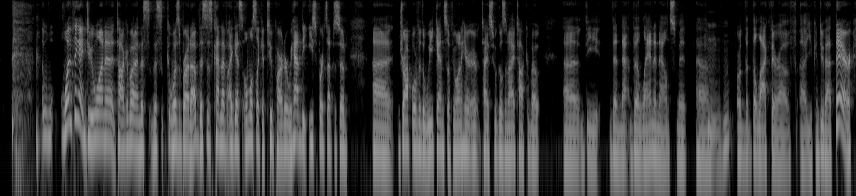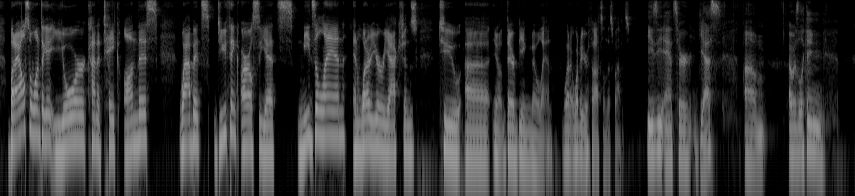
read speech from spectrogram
One thing I do want to talk about, and this this was brought up. This is kind of, I guess, almost like a two parter. We had the esports episode uh, drop over the weekend, so if you want to hear Ty Swiggles and I talk about uh, the the na- the LAN announcement um, Mhm. or the, the lack thereof, uh, you can do that there. But I also want to get your kind of take on this. Wabbits, do you think RLCS needs a LAN, and what are your reactions to uh, you know there being no LAN? What what are your thoughts on this, Wabbits? easy answer yes um i was looking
